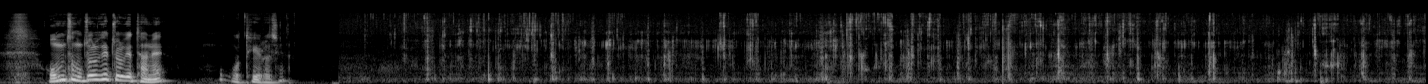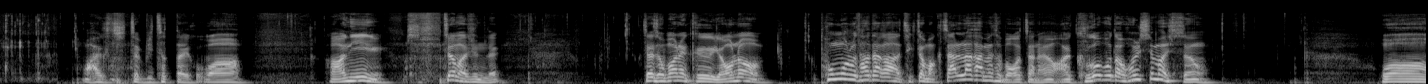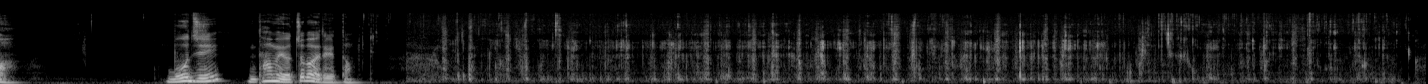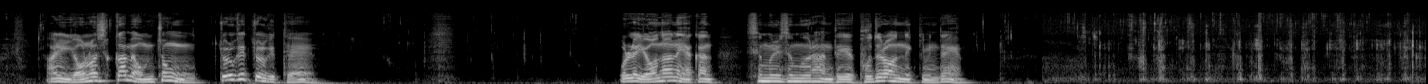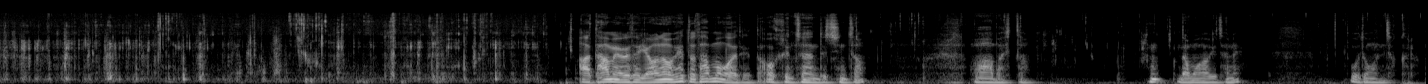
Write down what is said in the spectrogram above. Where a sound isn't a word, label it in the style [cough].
엄청 쫄깃쫄깃하네. 어떻게 이러지? 와 이거 진짜 미쳤다 이거. 와. 아니 진짜 맛있는데 제가 저번에 그 연어 통으로 사다가 직접 막 잘라가면서 먹었잖아요. 아 그거보다 훨씬 맛있어요. 와. 뭐지? 다음에 여쭤봐야 되겠다. 아니 연어 식감이 엄청 쫄깃쫄깃해. 원래 연어는 약간 스물스물한 되게 부드러운 느낌인데 아 다음에 여기서 연어 회도 사 먹어야 되겠다. 어 괜찮은데 진짜? 와 맛있다. 음, 넘어가기 전에 우동 한 젓가락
